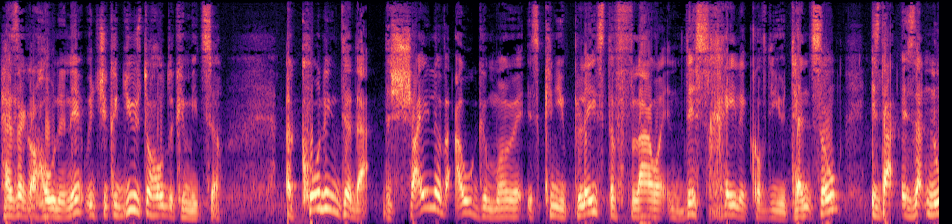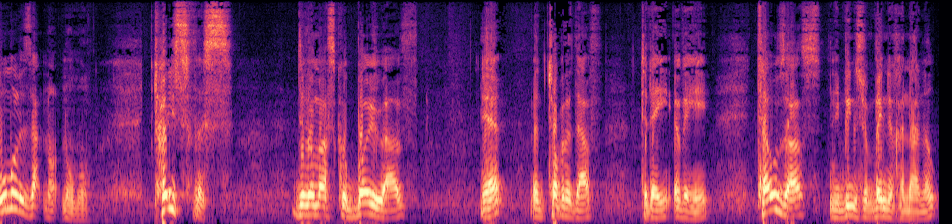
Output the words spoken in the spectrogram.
has like a hole in it which you could use to hold the komitza. According to that, the shail of our Gemara is: Can you place the flour in this chelik of the utensil? Is that is that normal? Is that not normal? Toisvus, Divamasko Boirav, yeah, at the top of the daf today over here, tells us, and he brings from Ben Hananel,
